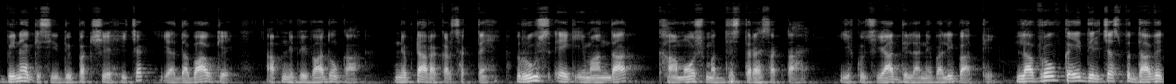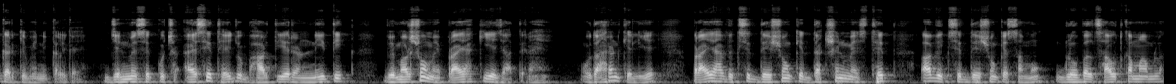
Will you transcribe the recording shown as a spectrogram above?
बिना किसी द्विपक्षीय हिचक या दबाव के अपने विवादों का निपटारा कर सकते हैं। रूस एक ईमानदार, खामोश मध्यस्थ रह सकता है। ये कुछ याद दिलाने वाली बात थी। लावरोव कई दिलचस्प दावे करके भी निकल गए, जिनमें से कुछ ऐसे थे जो भारतीय रणनीतिक विमर्शों में प्रायः किए जाते रहे। उदाहरण के लिए, प्रायः विकसित देशों के दक्षिण में स्थित अविकसित देशों के समूह, ग्लोबल साउथ का मामला।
